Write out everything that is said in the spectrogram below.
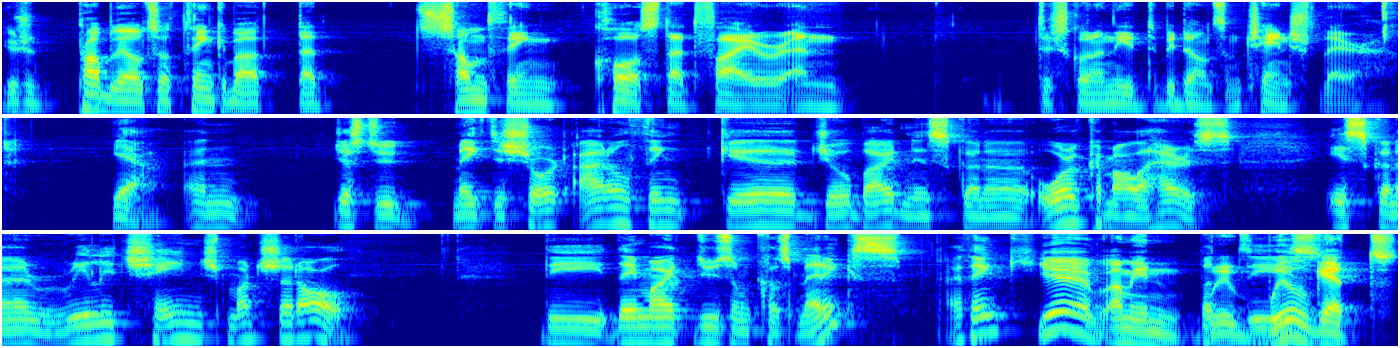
you should probably also think about that something caused that fire, and there's gonna need to be done some change there. Yeah, and just to make this short, I don't think uh, Joe Biden is gonna or Kamala Harris is gonna really change much at all. The they might do some cosmetics, I think. Yeah, I mean, But we these- will get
